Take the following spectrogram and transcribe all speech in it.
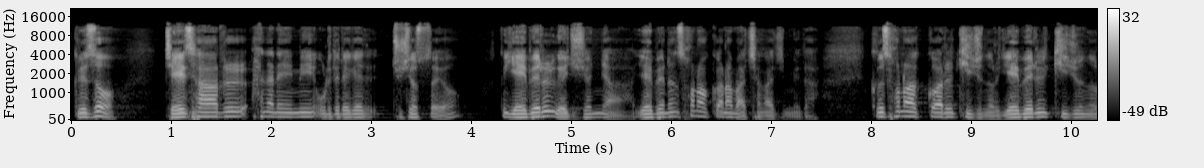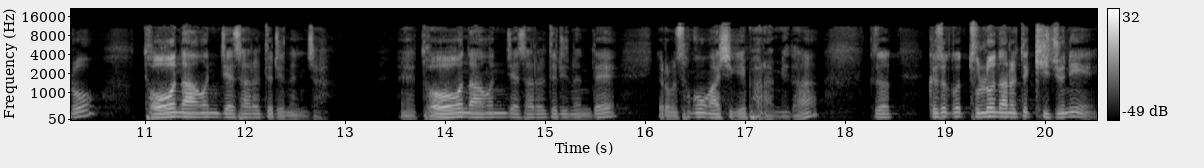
그래서 제사를 하나님이 우리들에게 주셨어요. 그 예배를 왜 주셨냐? 예배는 선악과나 마찬가지입니다. 그 선악과를 기준으로 예배를 기준으로 더 나은 제사를 드리는 자. 예, 더 나은 제사를 드리는데 여러분 성공하시기 바랍니다. 그래서 그래서 그 둘로 나눌 때 기준이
